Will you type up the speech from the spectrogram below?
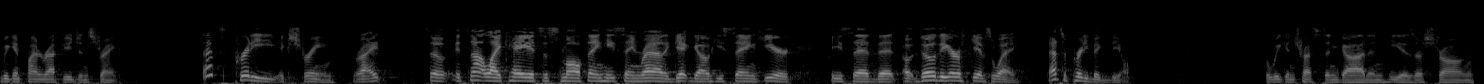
we can find refuge and strength." That's pretty extreme, right? So it's not like, hey, it's a small thing. He's saying right out of the get go. He's saying here, he said that oh, though the earth gives way, that's a pretty big deal. But we can trust in God, and He is our strong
